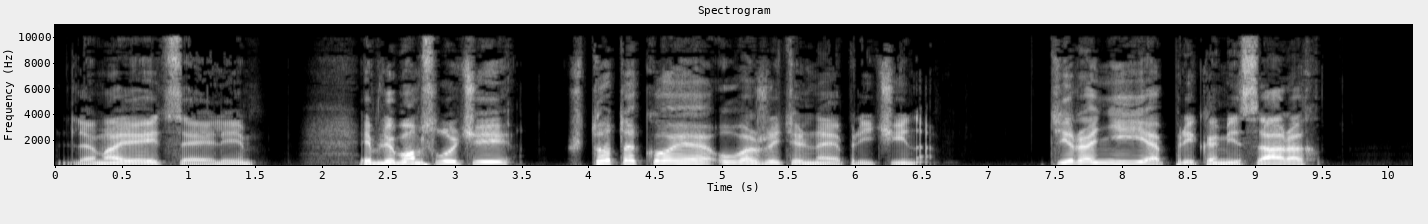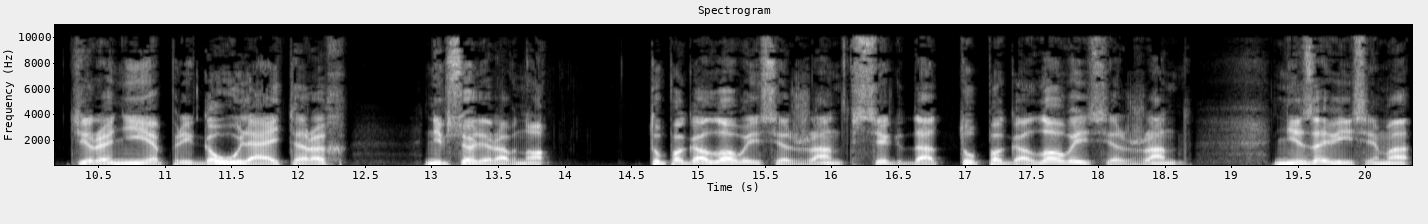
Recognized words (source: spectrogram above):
«Для моей цели. И в любом случае, что такое уважительная причина?» Тирания при комиссарах, тирания при гауляйтерах, не все ли равно? Тупоголовый сержант всегда тупоголовый сержант, независимо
